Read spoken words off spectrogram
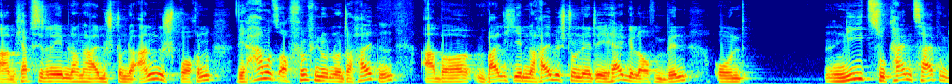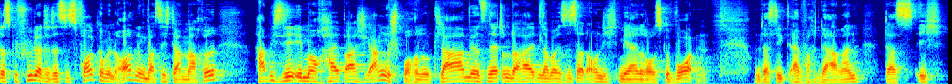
Ähm, ich habe sie dann eben nach einer halben Stunde angesprochen. Wir haben uns auch fünf Minuten unterhalten, aber weil ich eben eine halbe Stunde hinterher gelaufen bin und nie zu keinem Zeitpunkt das Gefühl hatte, das ist vollkommen in Ordnung, was ich da mache, habe ich sie eben auch halbarschig angesprochen. Und klar haben wir uns nett unterhalten, aber es ist halt auch nicht mehr daraus geworden. Und das liegt einfach daran, dass ich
